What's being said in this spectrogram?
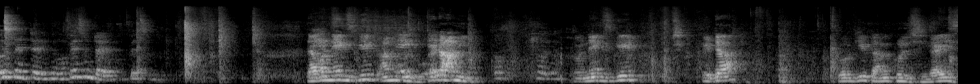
ওই সাইডটা রেখো পেছনটা রেখো পেছন তারপর নেক্সট গিফট আমি এটা আমি। তো নেক্সট গিফট এটা তোর গিফট আমি খুলছি গাইস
